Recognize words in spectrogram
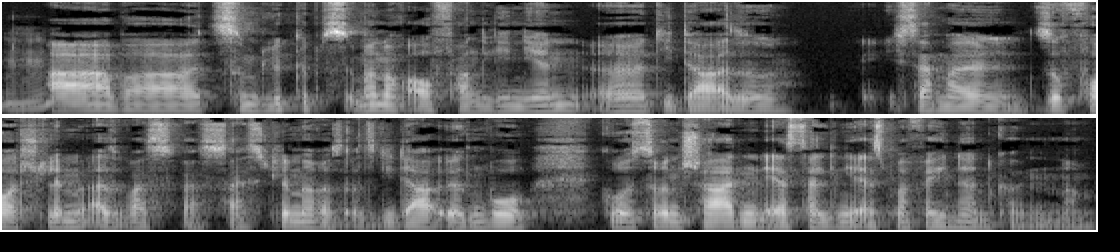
Mhm. Aber zum Glück gibt es immer noch Auffanglinien, äh, die da also, ich sag mal, sofort schlimm, also was, was heißt Schlimmeres, also die da irgendwo größeren Schaden in erster Linie erstmal verhindern können. Ne?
